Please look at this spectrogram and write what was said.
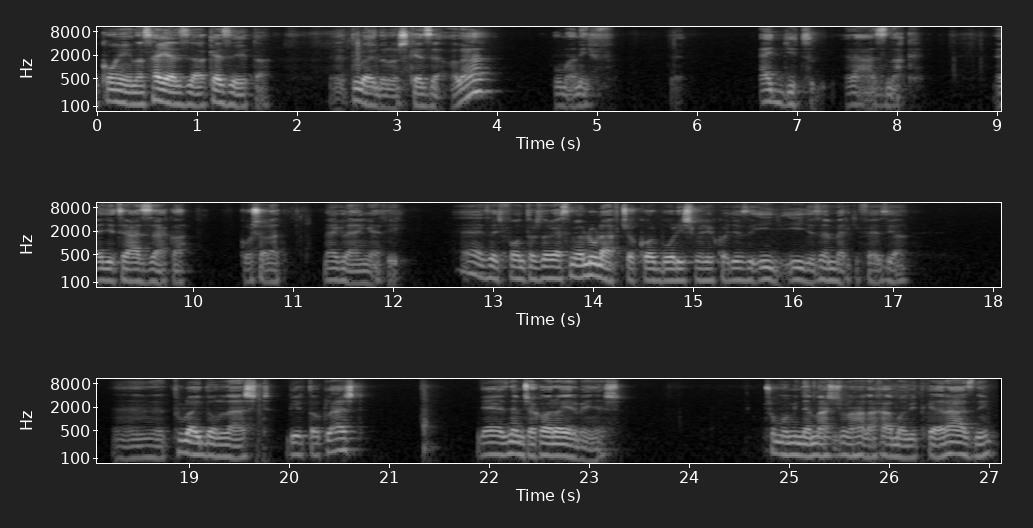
A kohén az helyezze a kezét a tulajdonos keze alá, umanif. Együtt ráznak. Együtt rázzák a kosarat, meglengetik. Ez egy fontos dolog, ezt mi a luláv csokorból ismerjük, hogy ez így, így az ember kifejezi a e, tulajdonlást, birtoklást, de ez nem csak arra érvényes. Csomó minden más is van a halachában, amit kell rázni,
